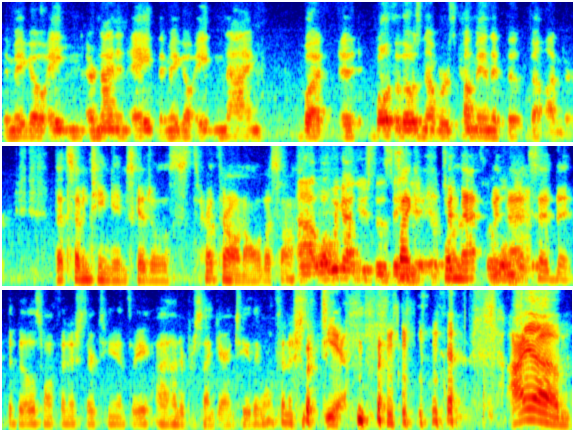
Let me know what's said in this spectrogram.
They may go eight and or nine and eight. They may go eight and nine, but it, both of those numbers come in at the the under. That 17 game schedule is th- throwing all of us off. Uh, well, we got used to the It's San like Diego when Chargers, Matt so when we'll Matt make it. said that the Bills won't finish 13 and three, I 100 percent guarantee they won't finish 13. Yeah. I um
